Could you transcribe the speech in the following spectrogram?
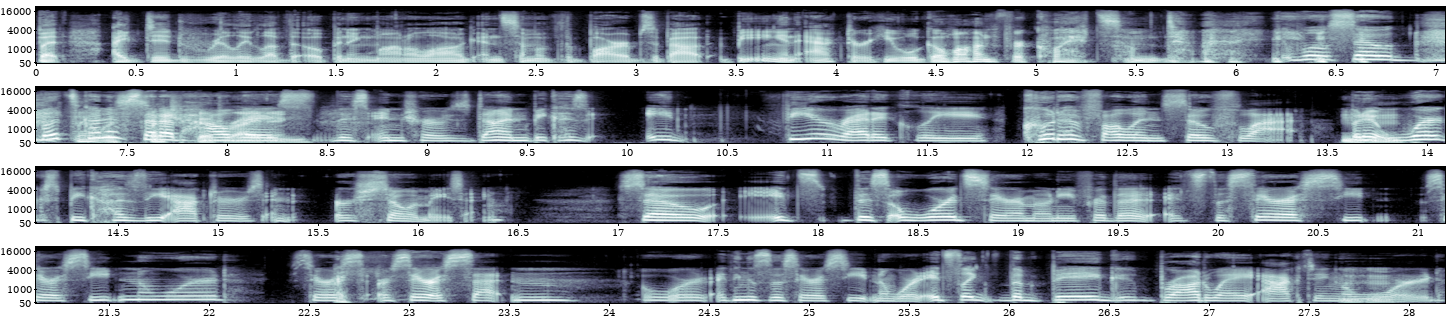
but I did really love the opening monologue and some of the barbs about being an actor. He will go on for quite some time. Well, so let's kind of set up how writing. this this intro is done because it theoretically could have fallen so flat, but Mhm. it works because the actors and are so amazing. So it's this award ceremony for the it's the Sarah Seaton Sarah Seaton Award, Sarah or Sarah Seton Award. I think it's the Sarah Seaton Award. It's like the big Broadway acting Mhm. award.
